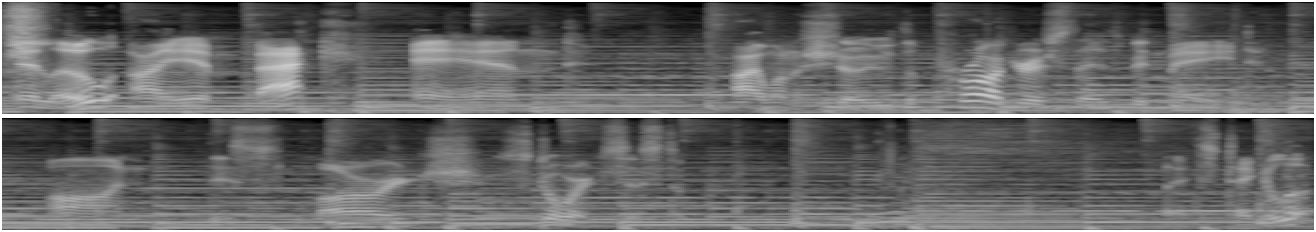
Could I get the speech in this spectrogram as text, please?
Hello, I am back, and I want to show you the progress that has been made on this large storage system. Let's take a look.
